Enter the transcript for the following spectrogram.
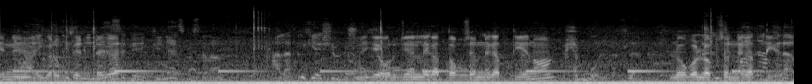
තියෙන අයිකරපු සෙට් එක. මේකේ ඔරිජිනල් එකත් ඔප්ෂන් එකක් තියෙනවා. ලෝකල් ඔප්ෂන් එකක් තියෙනවා.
